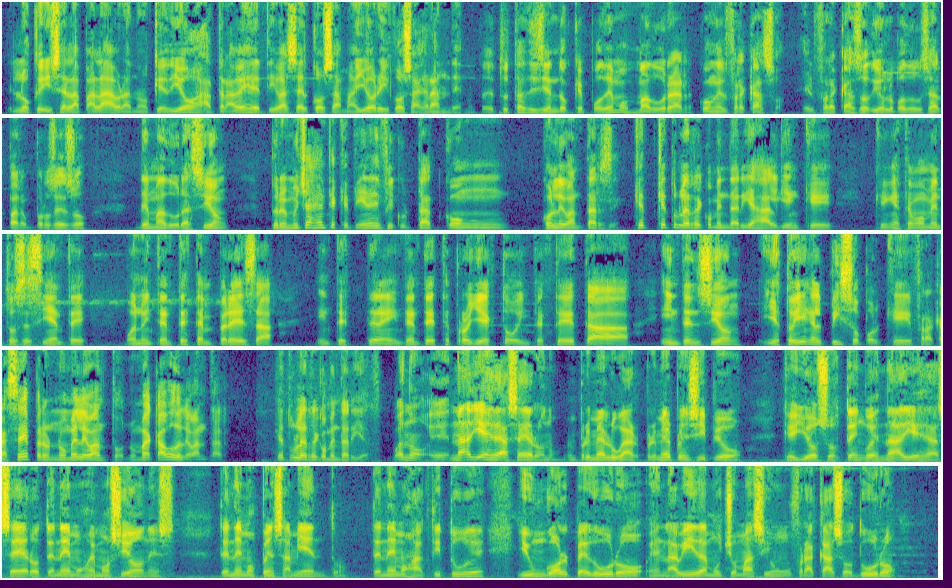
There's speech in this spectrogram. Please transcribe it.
lo que dice la palabra, ¿no? Que Dios a través de ti va a hacer cosas mayores y cosas grandes. Entonces tú estás diciendo que podemos madurar con el fracaso. El fracaso Dios lo puede usar para un proceso de maduración. Pero hay mucha gente que tiene dificultad con, con levantarse. ¿Qué, ¿Qué, tú le recomendarías a alguien que, que en este momento se siente bueno, intenté esta empresa, intenté, intenté este proyecto, intenté esta intención y estoy en el piso porque fracasé, pero no me levanto, no me acabo de levantar. ¿Qué tú le recomendarías? Bueno, eh, nadie es de acero, ¿no? En primer lugar, primer principio que yo sostengo es nadie es de acero, tenemos emociones, tenemos pensamiento, tenemos actitudes y un golpe duro en la vida, mucho más si es un fracaso duro,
